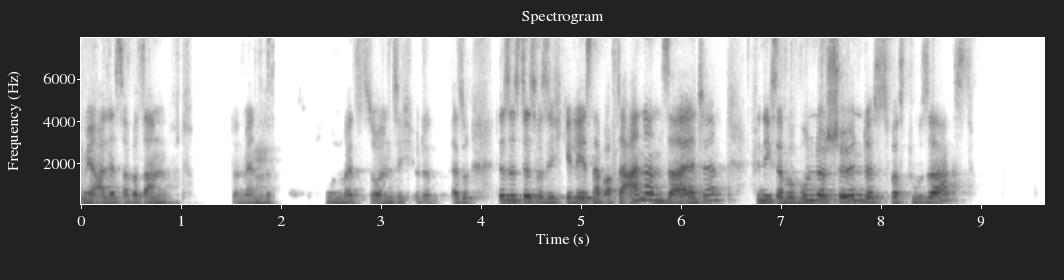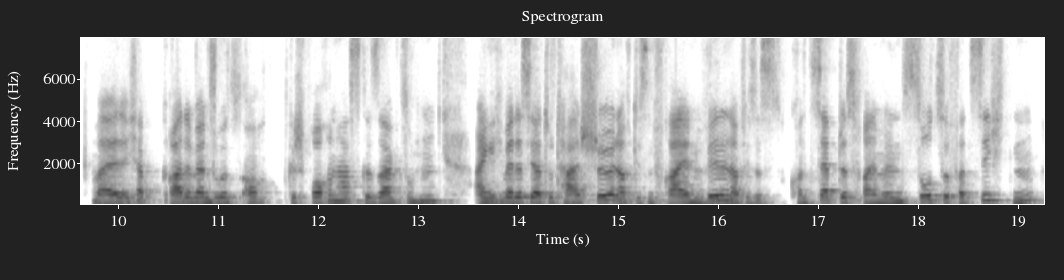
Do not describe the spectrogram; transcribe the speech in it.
mir alles, aber sanft. Dann werden sie mhm. das tun, weil sie sollen sich oder also das ist das, was ich gelesen habe. Auf der anderen Seite finde ich es aber wunderschön, das, was du sagst, weil ich habe gerade, wenn du jetzt auch gesprochen hast, gesagt, so, hm, eigentlich wäre das ja total schön, auf diesen freien Willen, auf dieses Konzept des freien Willens so zu verzichten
